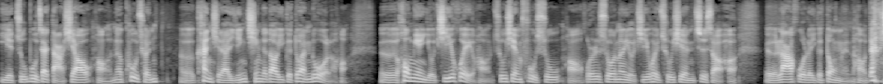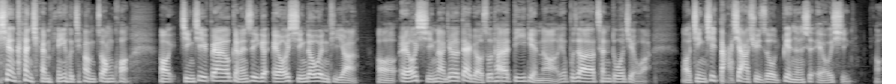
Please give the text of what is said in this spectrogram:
也逐步在打消。哈，那库存呃看起来已经清得到一个段落了哈。呃，后面有机会哈出现复苏哈，或者说呢有机会出现至少哈呃拉货的一个动能哈。但是现在看起来没有这样状况哦，景气非常有可能是一个 L 型的问题啊。哦，L 型啊，就是代表说它的低点呢，又不知道要撑多久啊。哦，景气打下去之后变成是 L 型哦。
